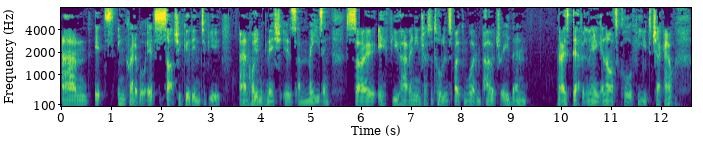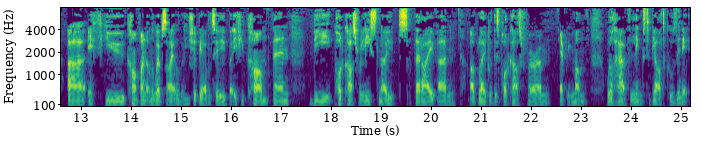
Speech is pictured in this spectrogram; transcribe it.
And it's incredible. It's such a good interview. And Hollie McNish is amazing. So if you have any interest at all in spoken word and poetry, then that is definitely an article for you to check out. Uh, if you can't find it on the website, although you should be able to, but if you can't, then the podcast release notes that I um, upload with this podcast for um, every month will have links to the articles in it.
